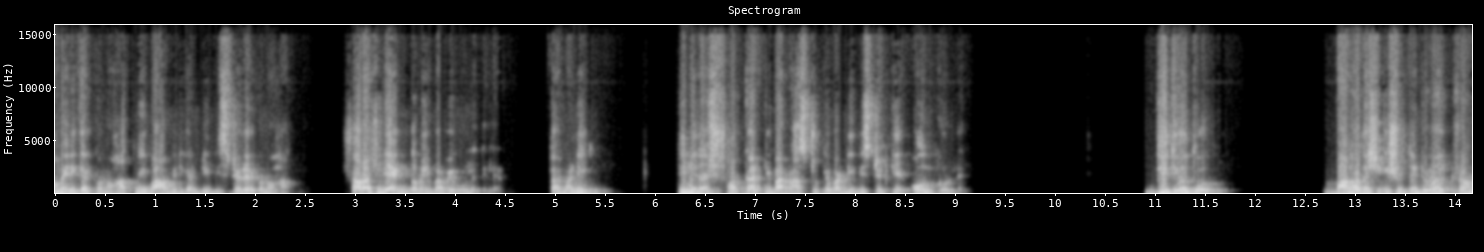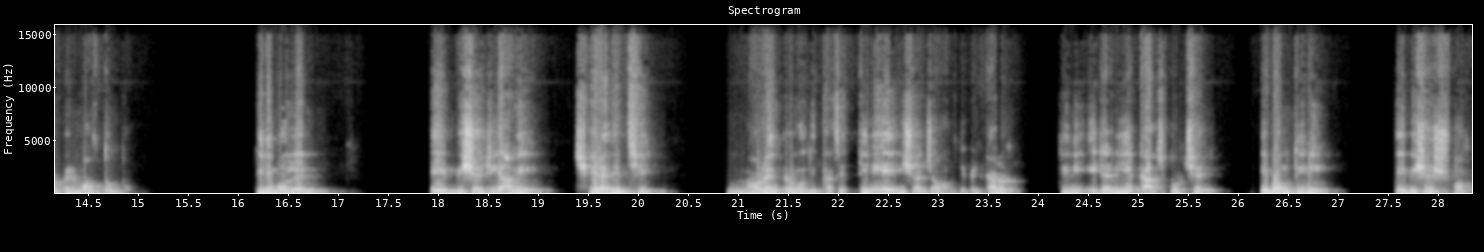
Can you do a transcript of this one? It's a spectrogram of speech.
আমেরিকার কোনো হাত নেই বা আমেরিকার ডিপ স্টেটের কোনো হাত সরাসরি একদম এইভাবে বলে দিলেন। তার মানে তিনি তার সরকারকে বা রাষ্ট্রকে বা ডিপ স্টেটকে অন করলেন। দ্বিতীয়ত, বাংলাদেশ ইস্যুতে ডোনাল্ড ট্রাম্পের মন্তব্য। তিনি বললেন, এই বিষয়টি আমি ছেড়ে দিচ্ছি নরেন্দ্র মোদীর কাছে তিনি এই বিষয়ে জবাব দেবেন। কারণ তিনি এটা নিয়ে কাজ করছেন এবং তিনি এই বিষয়ে শত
